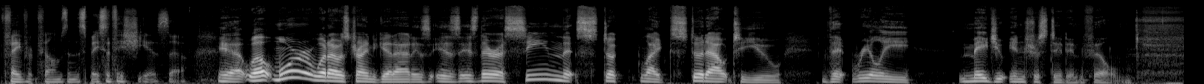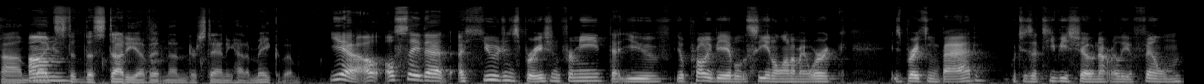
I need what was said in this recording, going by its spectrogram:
favorite films in the space of this year. So Yeah, well, more what I was trying to get at is is is there a scene that stuck like stood out to you that really made you interested in film, um, like Um, st- the study of it and understanding how to make them. Yeah, I'll, I'll say that a huge inspiration for me that you've you'll probably be able to see in a lot of my work is Breaking Bad, which is a TV show, not really a film.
